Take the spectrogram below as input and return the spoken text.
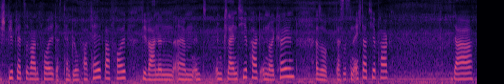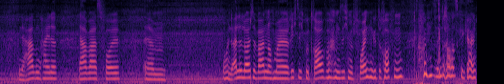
die Spielplätze waren voll, das Tempelhofer Feld war voll. Wir waren in, ähm, in, im kleinen Tierpark in Neukölln, also das ist ein echter Tierpark. Da in der Hasenheide, da war es voll. Ähm, und alle Leute waren noch mal richtig gut drauf, haben sich mit Freunden getroffen und sind rausgegangen.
